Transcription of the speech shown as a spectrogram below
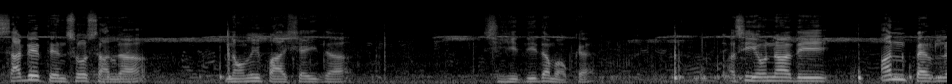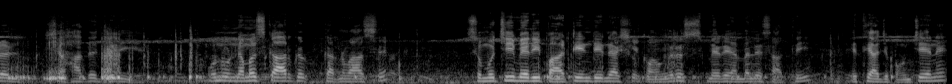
350 ਸਾਲਾ ਨੌਵੀਂ ਪਾਤਸ਼ਾਹੀ ਦਾ ਸ਼ਹੀਦੀ ਦਾ ਮੌਕਾ ਅਸੀਂ ਉਹਨਾਂ ਦੀ ਅਨਪੈਰਲਲ ਸ਼ਹਾਦਤ ਜਿਹੜੀ ਹੈ, ਉਹਨੂੰ ਨਮਸਕਾਰ ਕਰਨ ਵਾਸਤੇ ਸਮੁੱਚੀ ਮੇਰੀ ਪਾਰਟੀ, ਇੰਡੀਅਨ ਨੈਸ਼ਨਲ ਕਾਂਗਰਸ, ਮੇਰੇ ਐਮਐਲਏ ਸਾਥੀ ਇੱਥੇ ਅੱਜ ਪਹੁੰਚੇ ਨੇ।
